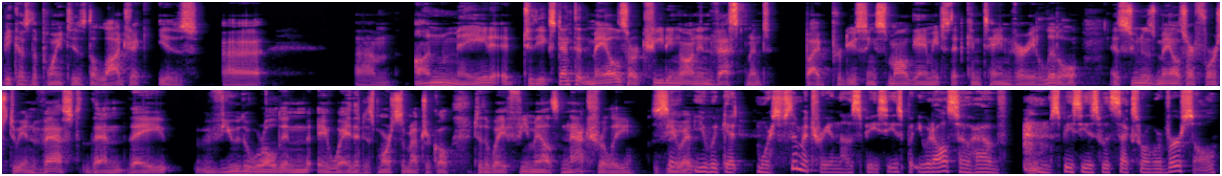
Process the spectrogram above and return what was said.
because the point is the logic is uh, um, unmade. To the extent that males are cheating on investment by producing small gametes that contain very little. As soon as males are forced to invest, then they view the world in a way that is more symmetrical to the way females naturally view it. you would get more symmetry in those species, but you would also have species with sexual reversal,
